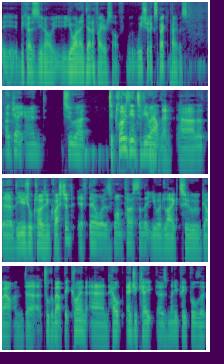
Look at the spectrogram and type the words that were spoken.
eh, because you know you want to identify yourself. We should expect privacy. Okay, and to uh, to close the interview out, then uh, the, the, the usual closing question: If there was one person that you would like to go out and uh, talk about Bitcoin and help educate as many people that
